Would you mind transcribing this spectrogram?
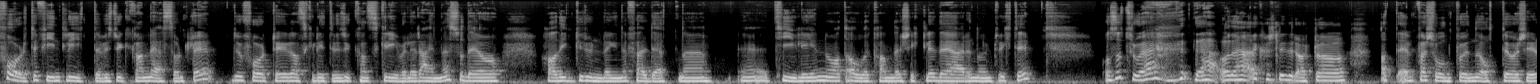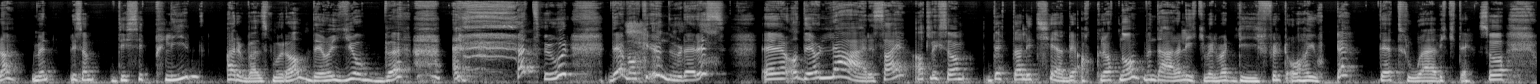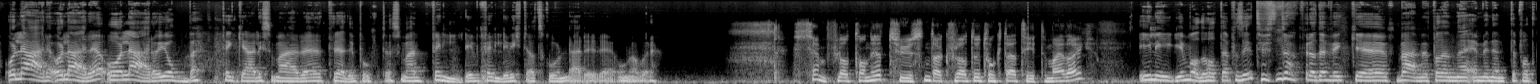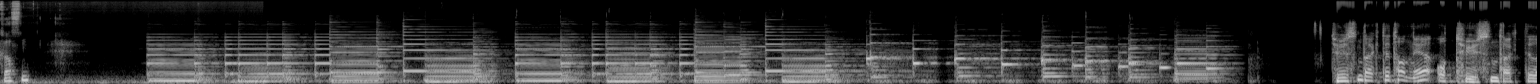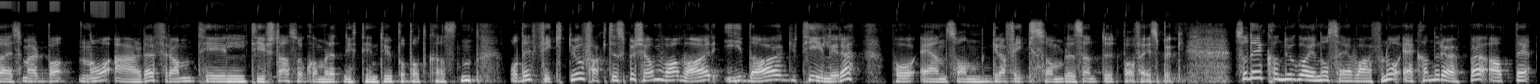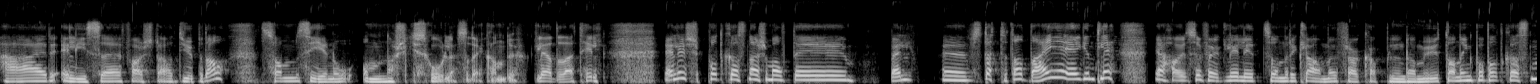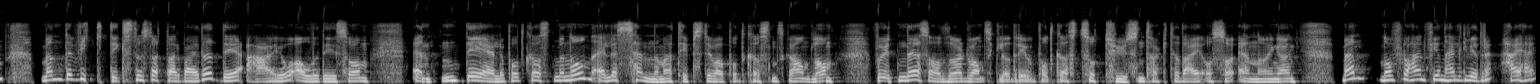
får du til fint lite hvis du ikke kan lese ordentlig. Du får til ganske lite hvis du ikke kan skrive eller regne. Så det å ha de grunnleggende ferdighetene eh, tidlig inn, og at alle kan det skikkelig, det er enormt viktig. Og så tror jeg, og det her er kanskje litt rart at en person på under 80 år sier det, men liksom disiplin, arbeidsmoral, det å jobbe tror. Det må ikke undervurderes. Eh, og det å lære seg at liksom, dette er litt kjedelig akkurat nå, men det er allikevel verdifullt å ha gjort det, det tror jeg er viktig. Så å lære å lære, og lære å jobbe, tenker jeg liksom er eh, tredje punktet, som er veldig, veldig viktig at skolen lærer eh, ungene våre. Kjempeflott, Tonje. Tusen takk for at du tok deg tid til meg i dag. I like måte, holdt jeg på å si. Tusen takk for at jeg fikk være med på denne eminente podkasten. Tusen takk til Tonje, og tusen takk til deg som hørte på. Nå er det fram til tirsdag, så kommer det et nytt intervju på podkasten. Og det fikk du jo faktisk beskjed om hva var i dag tidligere, på en sånn grafikk som ble sendt ut på Facebook. Så det kan du gå inn og se hva er for noe. Jeg kan røpe at det er Elise Farstad Djupedal som sier noe om norsk skole, så det kan du glede deg til. Ellers, podkasten er som alltid vel, støttet av deg, egentlig. Jeg har jo selvfølgelig litt sånn reklame fra Cappelen Dam Utdanning på podkasten, men det viktigste støttearbeidet, det er jo alle de som enten deler podkasten med noen, eller sender meg tips til hva podkasten skal handle om. For uten det så hadde det vært vanskelig å drive podkast, så tusen takk til deg også enda en gang. Men nå får du ha en fin helg videre. Hei, hei!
